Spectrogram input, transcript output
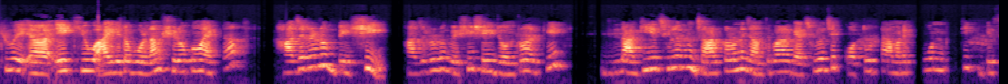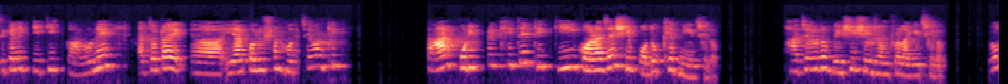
কিউ, এ আই যেটা বললাম সেরকম একটা হাজারেরও বেশি হাজারেরও বেশি সেই যন্ত্র আর কি লাগিয়েছিল এবং যার কারণে জানতে পারা গেছিল যে কতটা মানে কোন, ঠিক বেসিক্যালি কী কী কারণে এতটা এয়ার পলিউশন হচ্ছে এবং ঠিক তার পরিপ্রেক্ষিতে ঠিক কী করা যায় সেই পদক্ষেপ নিয়েছিল। হাজারেরও বেশি সেই যন্ত্র লাগিয়েছিল। এবং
